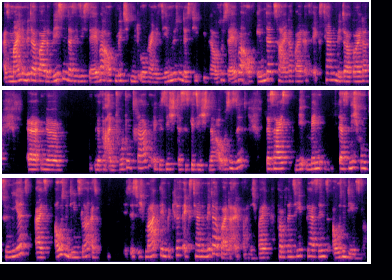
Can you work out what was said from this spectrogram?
Also meine Mitarbeiter wissen, dass sie sich selber auch mit, mit organisieren müssen, dass die genauso selber auch in der Zeitarbeit als externe Mitarbeiter äh, eine eine Verantwortung tragen, ihr Gesicht, dass das Gesicht nach außen sind. Das heißt, wenn das nicht funktioniert als Außendienstler, also ist, ich mag den Begriff externe Mitarbeiter einfach nicht, weil vom Prinzip her sind es Außendienstler.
